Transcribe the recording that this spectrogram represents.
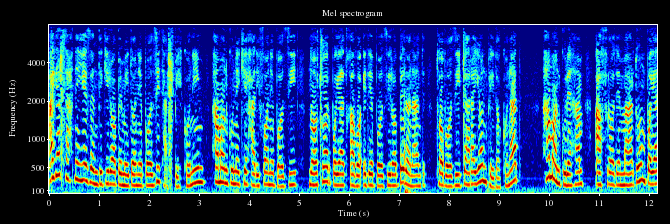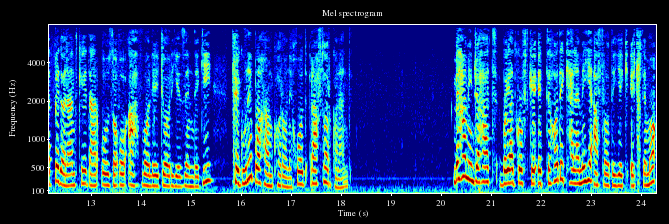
اگر صحنه زندگی را به میدان بازی تشبیه کنیم همان گونه که حریفان بازی ناچار باید قواعد بازی را بدانند تا بازی جریان پیدا کند همان گونه هم افراد مردم باید بدانند که در اوضاع و احوال جاری زندگی چگونه با همکاران خود رفتار کنند. به همین جهت باید گفت که اتحاد کلمه افراد یک اجتماع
